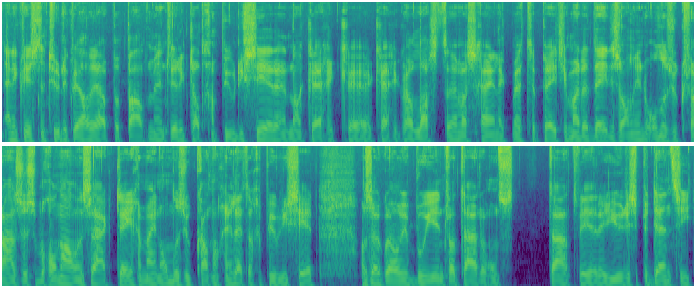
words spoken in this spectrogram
En ik wist natuurlijk wel, ja, op een bepaald moment wil ik dat gaan publiceren. En dan krijg ik, uh, krijg ik wel last uh, waarschijnlijk met de Peetje. Maar dat deden ze al in de onderzoeksfase. Ze begonnen al een zaak tegen mijn onderzoek. Ik had nog geen letter gepubliceerd. Was ook wel weer boeiend wat daar ontstaat weer jurisprudentie.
